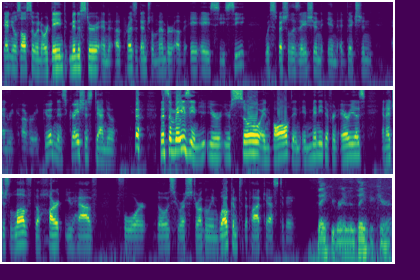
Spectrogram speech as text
Daniel is also an ordained minister and a presidential member of AACC with specialization in addiction and recovery. Goodness gracious, Daniel. That's amazing. You're, you're so involved in, in many different areas, and I just love the heart you have for those who are struggling. Welcome to the podcast today. Thank you, Brandon. Thank you, Karen.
